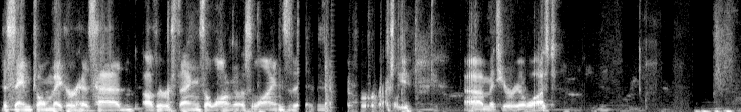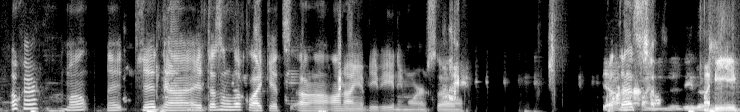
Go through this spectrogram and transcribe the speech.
the same filmmaker has had other things along those lines that never actually uh, materialized. Okay, well, it did. Uh, it doesn't look like it's uh, on IMDb anymore. So, Yeah, But I'm not that's- finding it either. Might be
